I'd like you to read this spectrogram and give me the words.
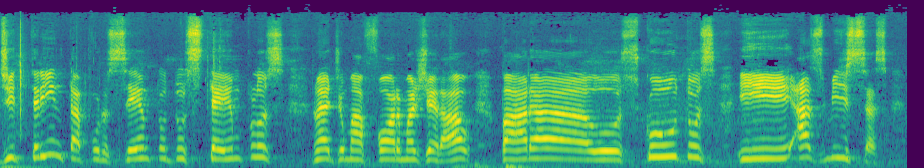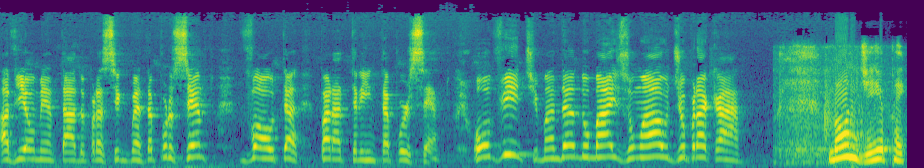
de 30% dos templos, não é, de uma forma geral, para os cultos e as missas. Havia aumentado para 50%, volta para 30%. Ouvinte, mandando mais um áudio para cá. Bom dia, Pai.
